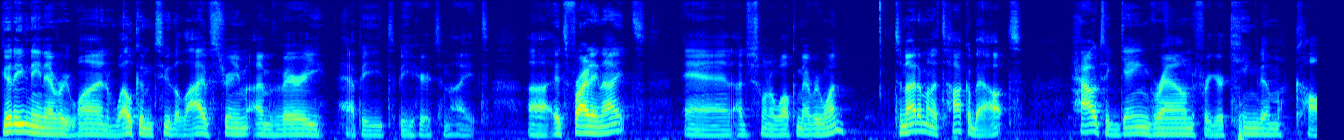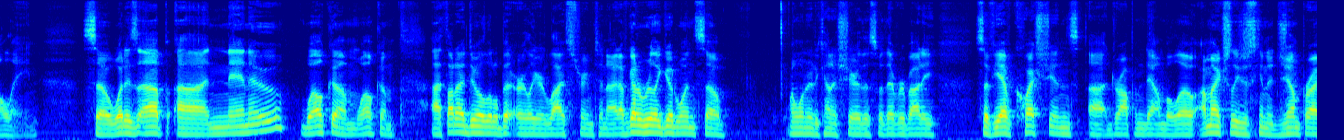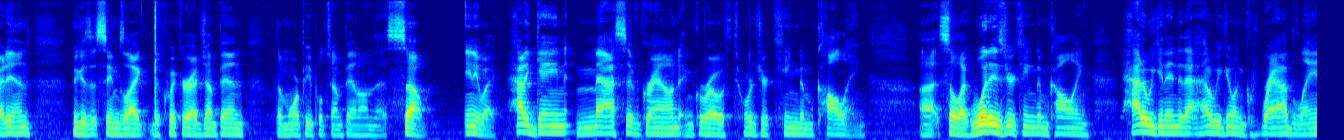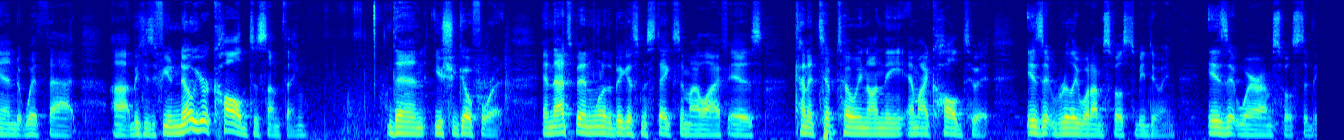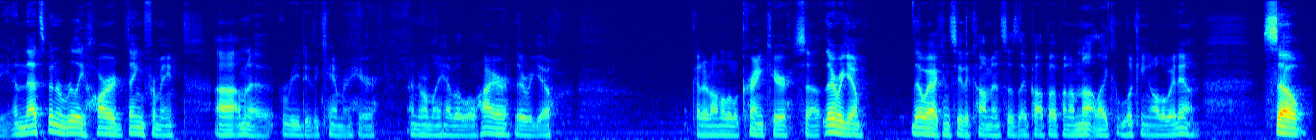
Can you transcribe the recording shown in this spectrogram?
Good evening, everyone. Welcome to the live stream. I'm very happy to be here tonight. Uh, it's Friday night, and I just want to welcome everyone. Tonight, I'm going to talk about how to gain ground for your kingdom calling. So, what is up, uh, Nanu? Welcome, welcome. I thought I'd do a little bit earlier live stream tonight. I've got a really good one, so I wanted to kind of share this with everybody. So if you have questions, uh, drop them down below. I'm actually just going to jump right in because it seems like the quicker I jump in, the more people jump in on this. So, anyway, how to gain massive ground and growth towards your kingdom calling. Uh, so, like, what is your kingdom calling? How do we get into that? How do we go and grab land with that? Uh, because if you know you're called to something, then you should go for it and that's been one of the biggest mistakes in my life is kind of tiptoeing on the am i called to it? Is it really what i'm supposed to be doing? Is it where i'm supposed to be? And that's been a really hard thing for me. Uh, i'm going to redo the camera here. I normally have it a little higher. There we go. Got it on a little crank here. So there we go. That way i can see the comments as they pop up and i'm not like looking all the way down. So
